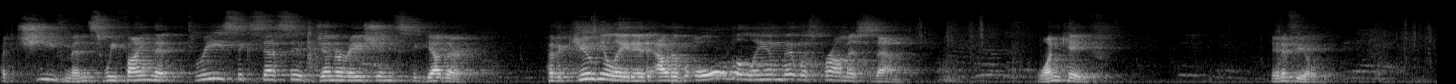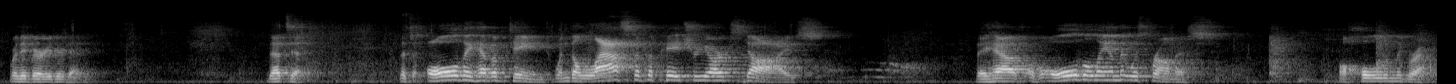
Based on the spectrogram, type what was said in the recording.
achievements, we find that three successive generations together have accumulated out of all the land that was promised them one cave in a field where they bury their dead. That's it. That's all they have obtained. When the last of the patriarchs dies, they have, of all the land that was promised, a hole in the ground.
